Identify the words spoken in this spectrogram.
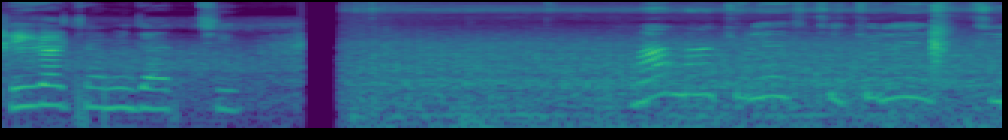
ঠিক আছে আমি যাচ্ছি। মা মা চলে এসছি চলে এসছি।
